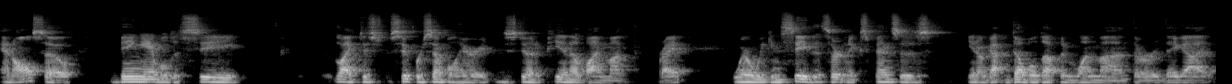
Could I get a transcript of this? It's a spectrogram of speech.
and also being able to see like just super simple here, just doing a P&L by month, right? Where we can see that certain expenses, you know, got doubled up in one month or they got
